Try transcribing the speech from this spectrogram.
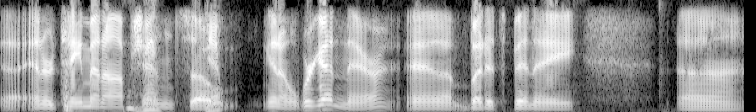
uh, entertainment options. So Yep. you know we're getting there, uh, but it's been a uh,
